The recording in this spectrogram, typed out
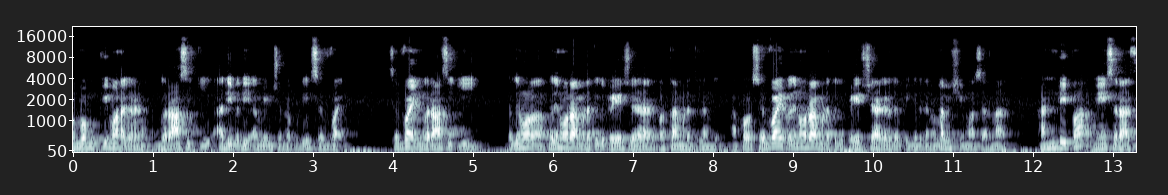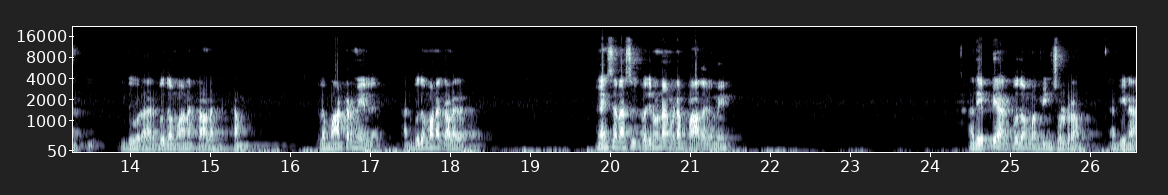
ரொம்ப முக்கியமான கிரகம் உங்கள் ராசிக்கு அதிபதி அப்படின்னு சொல்லக்கூடிய செவ்வாய். செவ்வாய் உங்கள் ராசிக்கு பதினோரா பதினோராம் இடத்துக்கு பயிற்சி ஆகிறாரு பத்தாம் இடத்துலேருந்து அப்போ செவ்வாய் பதினோராம் இடத்துக்கு பயிற்சி ஆகிறது அப்படிங்கிறது நல்ல விஷயமா சார்னா கண்டிப்பாக மேச ராசிக்கு இது ஒரு அற்புதமான காலகட்டம். இல்லை மாற்றமே இல்லை அற்புதமான காலகட்டம். மேச ராசிக்கு பதினொன்றாம் இடம் பாதகமே. அது எப்படி அற்புதம் அப்படின்னு சொல்கிறோம் அப்படின்னா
